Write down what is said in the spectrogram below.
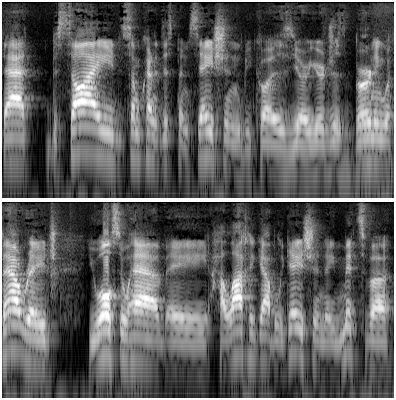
that besides some kind of dispensation, because you're you're just burning with outrage, you also have a halachic obligation, a mitzvah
